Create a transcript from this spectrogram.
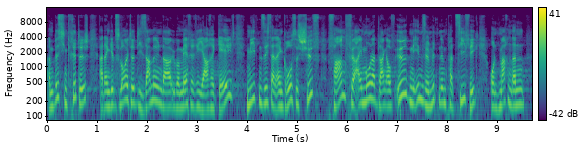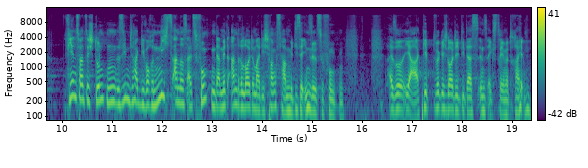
Ein bisschen kritisch. Aber dann gibt es Leute, die sammeln da über mehrere Jahre Geld, mieten sich dann ein großes Schiff, fahren für einen Monat lang auf irgendeine Insel mitten im Pazifik und machen dann 24 Stunden, sieben Tage die Woche nichts anderes als funken, damit andere Leute mal die Chance haben, mit dieser Insel zu funken. Also ja, gibt wirklich Leute, die das ins Extreme treiben.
